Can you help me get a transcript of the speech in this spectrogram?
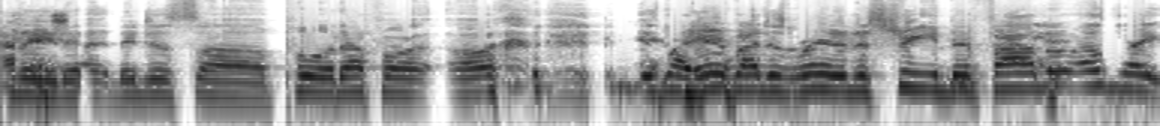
I mean they, they just uh pulled up on, on. It's like everybody just ran in the street and then found him. I was like,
